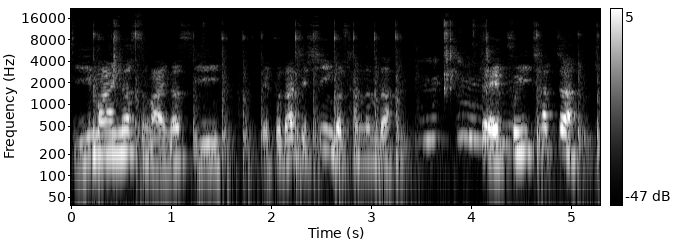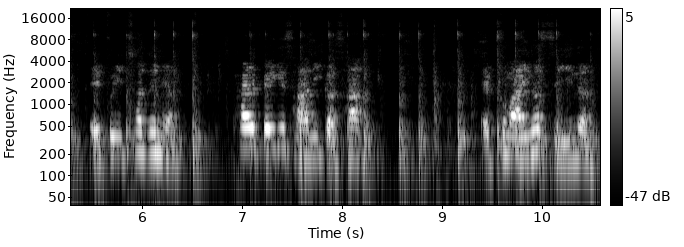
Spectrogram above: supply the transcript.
2 마이너스 마이너스 2 f 다시 c인 거 찾는다 자, F2 찾자. F2 찾으면 8 빼기 4니까 4. F 마이너스 2는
